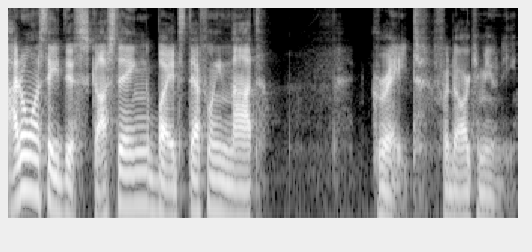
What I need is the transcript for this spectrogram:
I don't want to say disgusting, but it's definitely not great for the art community.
